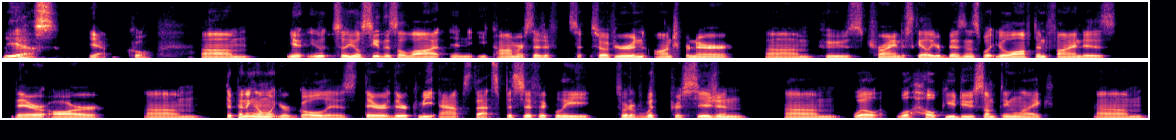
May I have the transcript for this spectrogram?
Yes. Yeah. Cool. Um, you, you, so you'll see this a lot in e-commerce. That if so, if you're an entrepreneur um, who's trying to scale your business, what you'll often find is there are um, depending on what your goal is there there can be apps that specifically sort of with precision um, will will help you do something like um,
